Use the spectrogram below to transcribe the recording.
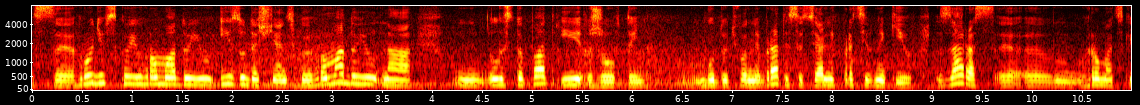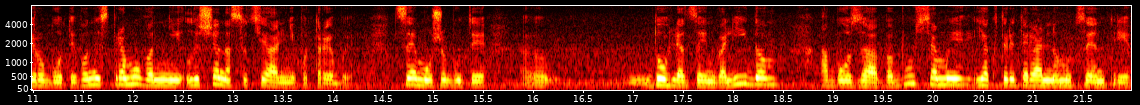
з Гродівською громадою і з Удачнянською громадою на листопад і жовтень. Будуть вони брати соціальних працівників. Зараз е, е, громадські роботи вони спрямовані лише на соціальні потреби. Це може бути е, догляд за інвалідом або за бабусями, як в територіальному центрі.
